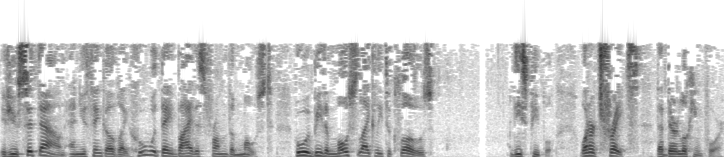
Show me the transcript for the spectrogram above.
If you sit down and you think of like who would they buy this from the most? Who would be the most likely to close these people? What are traits that they're looking for?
